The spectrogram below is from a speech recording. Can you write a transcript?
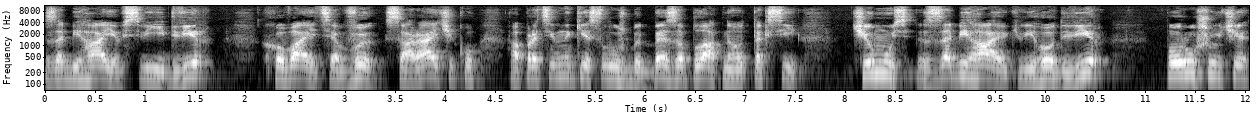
забігає в свій двір, ховається в сарайчику, а працівники служби безоплатного таксі чомусь забігають в його двір порушуючи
